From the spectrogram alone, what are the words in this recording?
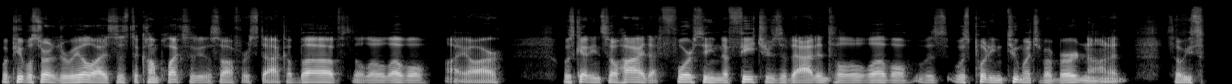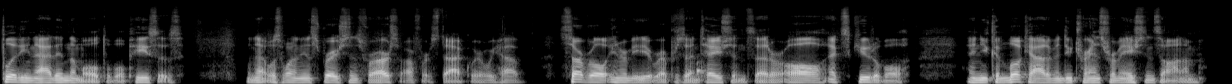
what people started to realize is the complexity of the software stack above the low level IR was getting so high that forcing the features of that into low level was was putting too much of a burden on it. So he's splitting that into multiple pieces. And that was one of the inspirations for our software stack, where we have several intermediate representations that are all executable. And you can look at them and do transformations on them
